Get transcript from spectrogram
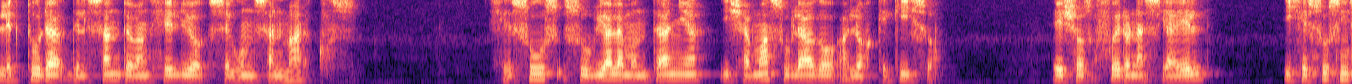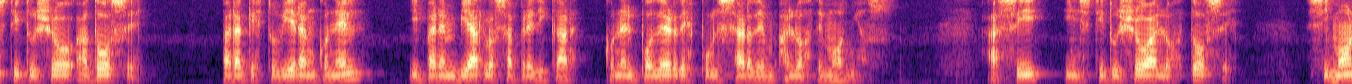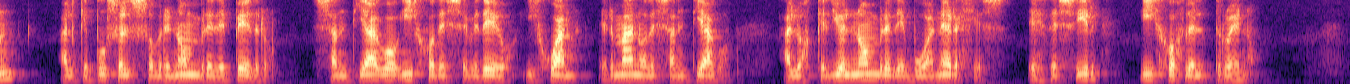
Lectura del Santo Evangelio según San Marcos. Jesús subió a la montaña y llamó a su lado a los que quiso. Ellos fueron hacia él y Jesús instituyó a doce para que estuvieran con él y para enviarlos a predicar con el poder de expulsar a los demonios. Así instituyó a los doce, Simón, al que puso el sobrenombre de Pedro, Santiago, hijo de Zebedeo, y Juan, hermano de Santiago, a los que dio el nombre de Buanerges, es decir, hijos del trueno.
